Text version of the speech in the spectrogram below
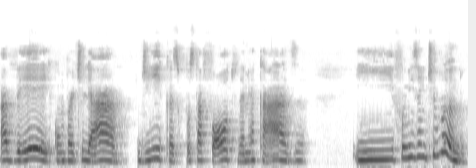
a ver e compartilhar dicas, postar fotos da minha casa e fui me incentivando.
